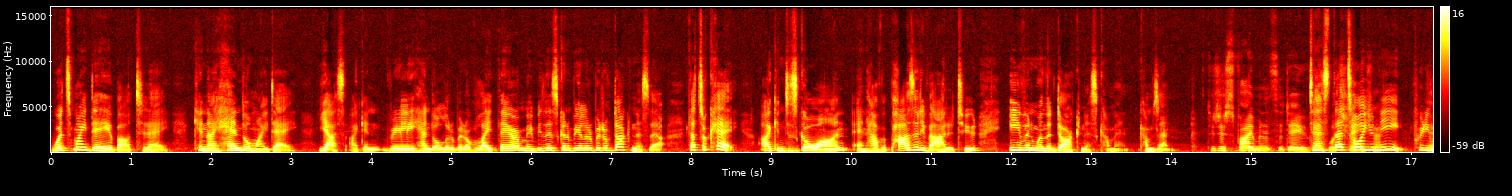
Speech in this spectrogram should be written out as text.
what's my day about today? Can I handle my day?" Yes, I can really handle a little bit of light there. Maybe there's going to be a little bit of darkness there. That's okay. I can just go on and have a positive attitude, even when the darkness come in, comes in. So just five minutes a day. Just, that's all you it. need, pretty Yeah.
